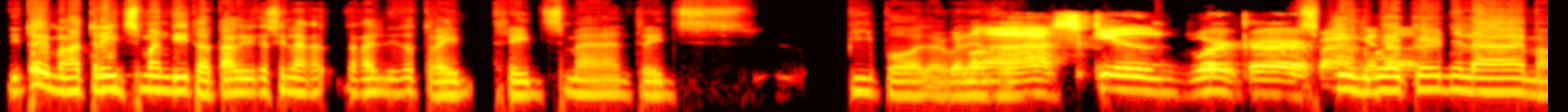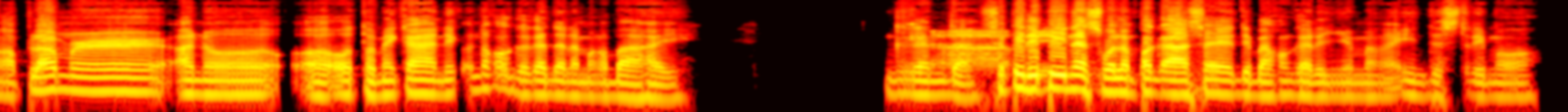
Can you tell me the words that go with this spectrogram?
Dito yung mga tradesman dito, tawag kasi na, dito trade tradesman, trades people or whatever. Mga skilled worker. Skilled worker nila, mga plumber, ano, uh, auto mechanic. Ano ko gaganda ng mga bahay. Gaganda. Sa Pilipinas, walang pag-asa, eh, 'di ba, kung ganun yung mga industry mo.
